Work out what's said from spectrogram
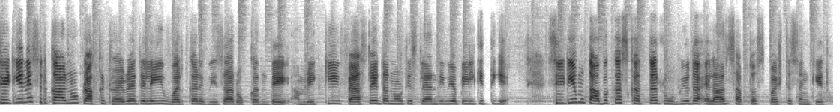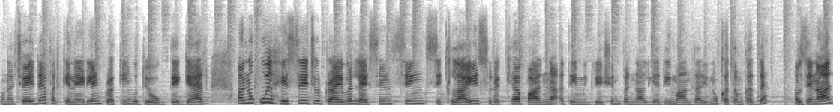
ਸੀਟੀਏ ਨੇ ਸਰਕਾਰ ਨੂੰ ਟਰੱਕ ਡਰਾਈਵਰਾਂ ਦੇ ਲਈ ਵਰਕਰ ਵੀਜ਼ਾ ਰੋਕਣ ਦੇ ਅਮਰੀਕੀ ਫੈਸਲੇ ਦਾ ਨੋਟਿਸ ਲੈਣ ਦੀ ਵੀ ਅਪੀਲ ਕੀਤੀ ਹੈ। ਸੀਟੀਏ ਮੁਤਾਬਕ ਸਕੱਤਰ ਰੂਬੀਓ ਦਾ ਐਲਾਨ ਸਭ ਤੋਂ ਸਪਸ਼ਟ ਸੰਕੇਤ ਹੋਣਾ ਚਾਹੀਦਾ ਹੈ, ਪਰ ਕੈਨੇਡੀਅਨ ਟਰੱਕਿੰਗ ਉਦਯੋਗ ਦੇ ਗੈਰ ਅਨੁਕੂਲ ਹਿੱਸੇ ਜੋ ਡਰਾਈਵਰ ਲਾਇਸੈਂਸਿੰਗ, ਸਿਖਲਾਈ, ਸੁਰੱਖਿਆ ਪਾਲਣਾ ਅਤੇ ਇਮੀਗ੍ਰੇਸ਼ਨ ਪ੍ਰਣਾਲੀਆਂ ਦੀ ਇਮਾਨਦਾਰੀ ਨੂੰ ਖਤਮ ਕਰਦਾ ਹੈ ਉਸ ਦੇ ਨਾਲ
